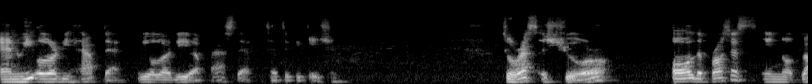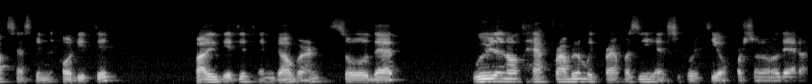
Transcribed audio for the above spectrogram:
and we already have that. We already uh, passed that certification. To rest assure all the process in Nodeflux has been audited validated and governed so that we will not have problem with privacy and security of personal data.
